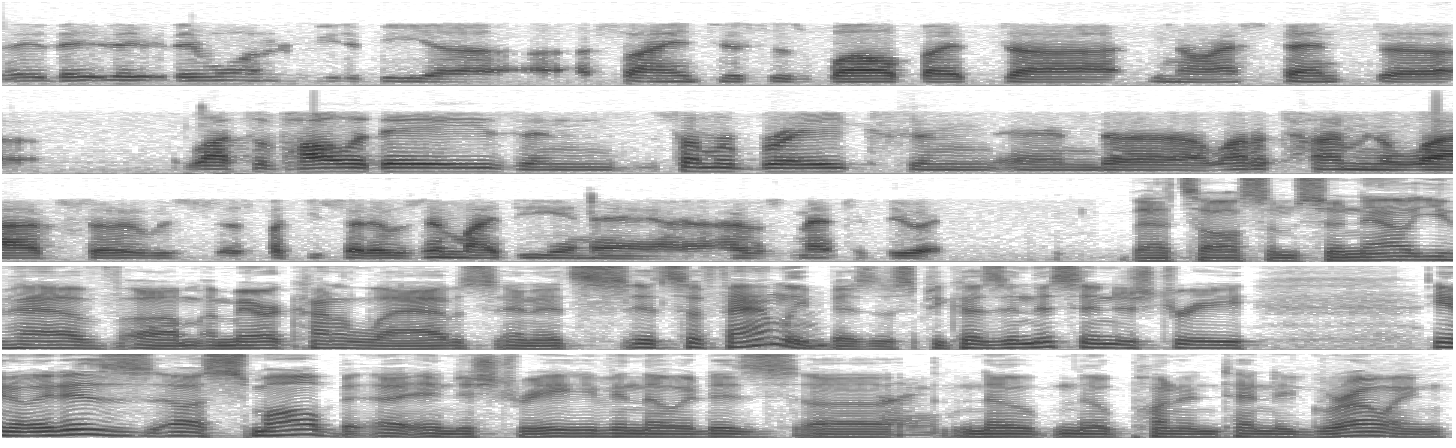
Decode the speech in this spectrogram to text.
they, they they- wanted me to be a, a scientist as well, but uh, you know, I spent uh, lots of holidays and summer breaks and and uh, a lot of time in the lab. So it was just like you said, it was in my DNA. I, I was meant to do it. That's awesome. So now you have um, Americanna Labs, and it's it's a family business because in this industry, you know, it is a small b- uh, industry, even though it is uh, Right. no no pun intended growing.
